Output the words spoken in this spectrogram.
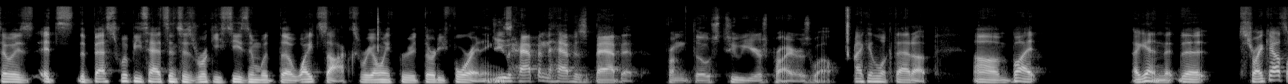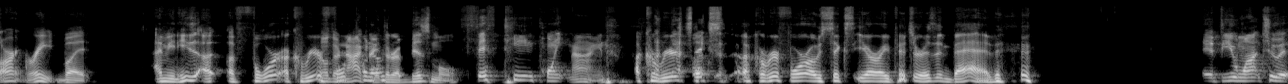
So is it's the best whip he's had since his rookie season with the White Sox, where he only threw 34 innings. Do you happen to have his BABIP from those two years prior as well? I can look that up. Um, but again, the, the, strikeouts aren't great, but I mean, he's a, a four, a career. No, they're not great. They're abysmal. 15.9. A career six, a career 406 ERA pitcher isn't bad. if you want to, uh,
